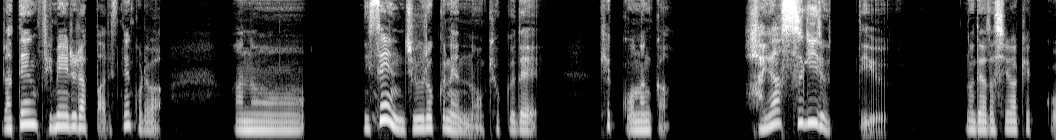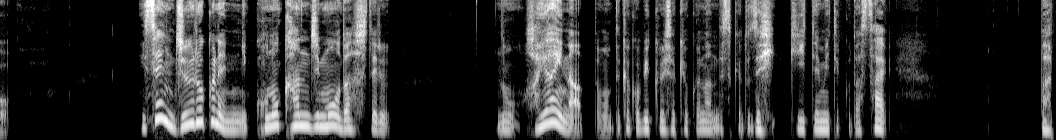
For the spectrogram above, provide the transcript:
ラテンフィメールラッパーですね、これは。あのー2016年の曲で、結構なんか、早すぎるっていうので私は結構、2016年にこの感じも出してるの早いなって思って結構びっくりした曲なんですけど、ぜひ聴いてみてください。バッ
